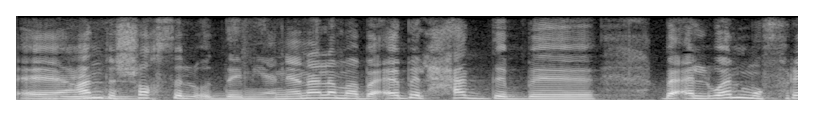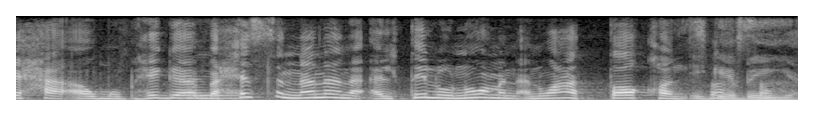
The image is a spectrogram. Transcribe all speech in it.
آه، عند. الشخص اللي قدامي يعني أنا لما بقابل حد. بألوان مفرحة أو مبهجة أيوة. بحس إن أنا نقلت له نوع من أنواع الطاقة صح، صح، الإيجابية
